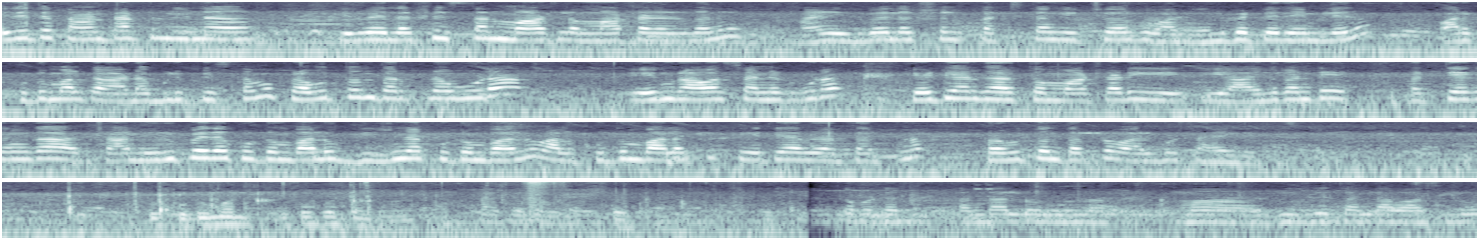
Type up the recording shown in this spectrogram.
ఏదైతే కాంట్రాక్టులు నిన్న ఇరవై లక్షలు ఇస్తాను మాట్లా మాట్లాడారు కానీ ఆయన ఇరవై లక్షలు ఖచ్చితంగా ఇచ్చే వరకు వారు వదిలిపెట్టేది ఏం లేదు. వారి కుటుంబాలకు ఆ డబ్బులు ఇప్పిస్తాము. ప్రభుత్వం తరఫున కూడా ఏం రావాల్సిన అన్నట్టు కూడా కేటీఆర్ గారితో మాట్లాడి ఈ ఎందుకంటే ప్రత్యేకంగా చాలా నిరుపేద కుటుంబాలు గిరిజన కుటుంబాలు వాళ్ళ కుటుంబాలకి కేటీఆర్ గారి తరఫున ప్రభుత్వం తరఫున వారికి కూడా సహాయం కుటుంబం వెనుకబడ్డ తండాల్లో ఉన్న మా గిరిజన తండావాసులు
